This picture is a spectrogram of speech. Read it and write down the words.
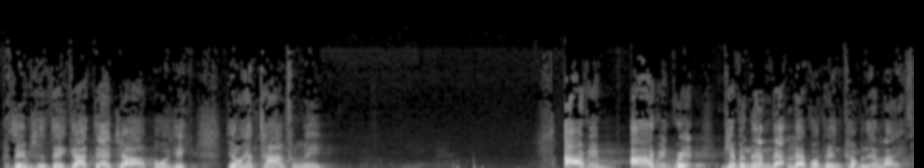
Because ever since they got that job, boy, they, they don't have time for me. I, re, I regret giving them that level of income in their life.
